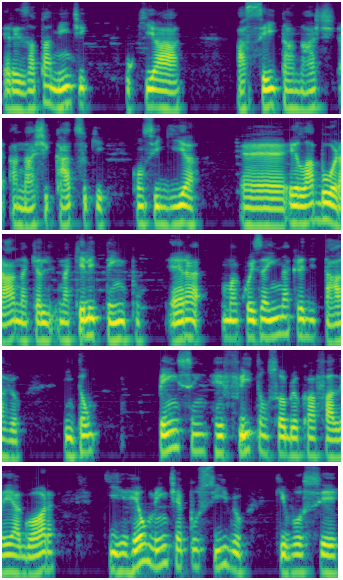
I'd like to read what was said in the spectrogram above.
Era exatamente o que a, a seita Anashi, Anashi Katsuki conseguia é, elaborar naquele, naquele tempo. Era uma coisa inacreditável. Então, pensem, reflitam sobre o que eu falei agora, que realmente é possível que você,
